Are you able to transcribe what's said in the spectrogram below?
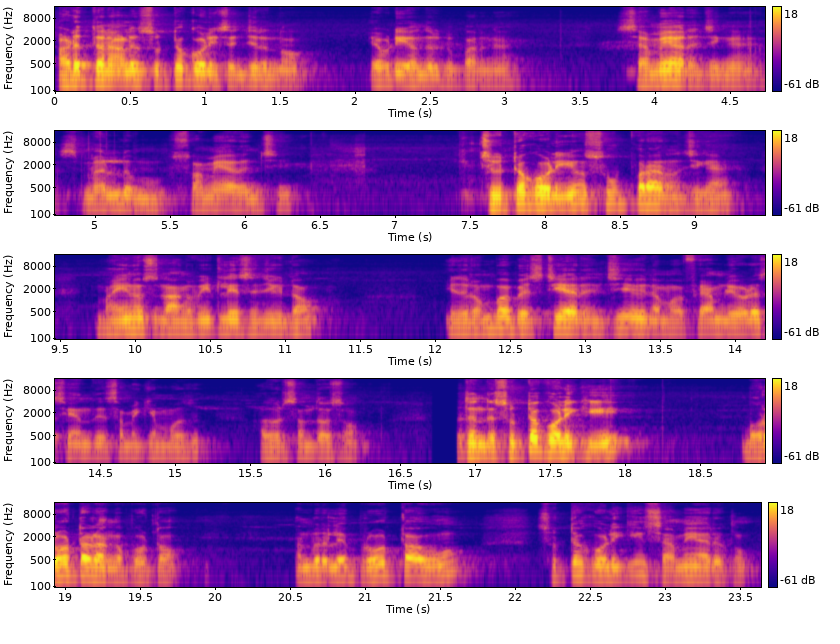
அடுத்த நாள் சுட்டக்கோழி செஞ்சுருந்தோம். எப்படி வந்திருக்கு பாருங்கள் செமையாக இருந்துச்சுங்க. ஸ்மெல்லு செமையாக இருந்துச்சு. சுட்டக்கோழியும் சூப்பராக இருந்துச்சுங்க. மைனஸ் நாங்கள் வீட்டிலேயே செஞ்சுக்கிட்டோம். இது ரொம்ப பெஸ்ட்டியாக இருந்துச்சு. நம்ம ஃபேமிலியோடு சேர்ந்து சமைக்கும் போது அது ஒரு சந்தோஷம். அடுத்து இந்த சுட்டக்கோழிக்கு பரோட்டா நாங்கள் போட்டோம். நண்பர்களே புரோட்டாவும் சுட்டக்கோழிக்கும் செமையாக இருக்கும்.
